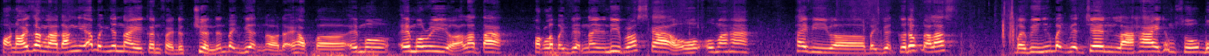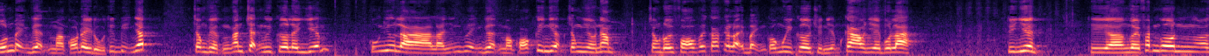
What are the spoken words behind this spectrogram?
Họ nói rằng là đáng nghĩa bệnh nhân này cần phải được chuyển đến bệnh viện ở Đại học uh, Emory ở Atlanta hoặc là bệnh viện Nebraska ở Omaha thay vì uh, bệnh viện cơ đốc Dallas. Bởi vì những bệnh viện trên là hai trong số 4 bệnh viện mà có đầy đủ thiết bị nhất trong việc ngăn chặn nguy cơ lây nhiễm cũng như là là những bệnh viện mà có kinh nghiệm trong nhiều năm trong đối phó với các cái loại bệnh có nguy cơ truyền nhiễm cao như Ebola. Tuy nhiên, thì ờ, người phát ngôn ờ,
